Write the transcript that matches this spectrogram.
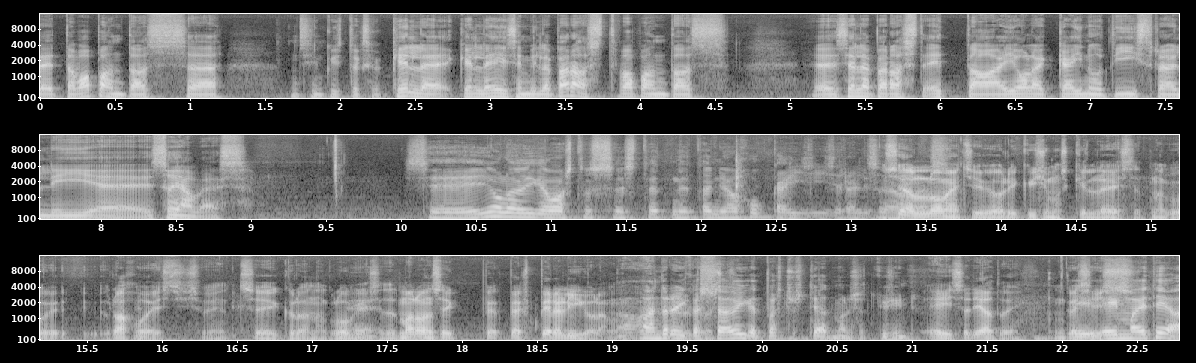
et ta vabandas, äh, siin küsitakse, kelle, kelle ees ja mille pärast vabandas, sellepärast, et ta ei ole käinud Iisraeli sõjaväes see ei ole õige vastus, sest et Netanyahu käis Iisraeli sõjaväes. seal ometi ju oli küsimus, kelle eest, et nagu rahva eest siis või, et see ei kõla nagu loogiliselt, et ma arvan, see peaks pereliig olema. Andrei, kas sa õiget vastust tead, ma lihtsalt küsin? ei, sa tead või? ei siis..., ei ma ei tea,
